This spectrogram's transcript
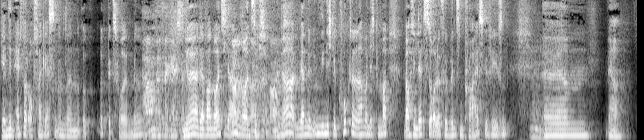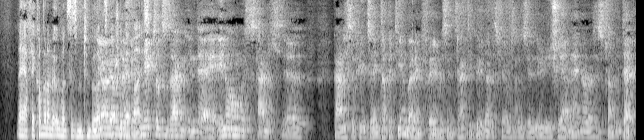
wir haben den Edward auch vergessen in unseren Rück Rückblicksfolgen, ne? Haben wir vergessen? Ja, ja, der war 90, 91. 1990. Ja, wir haben den irgendwie nicht geguckt und dann haben wir nicht gemacht. War auch die letzte Rolle für Vincent Price gewesen. Mhm. Ähm, ja. Naja, vielleicht kommen wir dann mal irgendwann zu diesem Tim Burton ja, Special, wer weiß. Lebt sozusagen in der Erinnerung, ist es gar nicht, äh, gar nicht so viel zu interpretieren bei den Filmen. Es sind halt die Bilder des Films und es sind die Scherenhände und es ist Johnny Depp.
